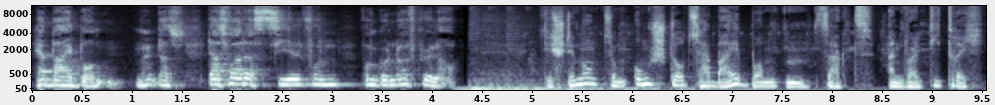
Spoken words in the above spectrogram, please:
herbeibomben. Ne, das, das war das Ziel von, von Gundolf Köhler. Die Stimmung zum Umsturz herbeibomben, sagt Anwalt Dietrich.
